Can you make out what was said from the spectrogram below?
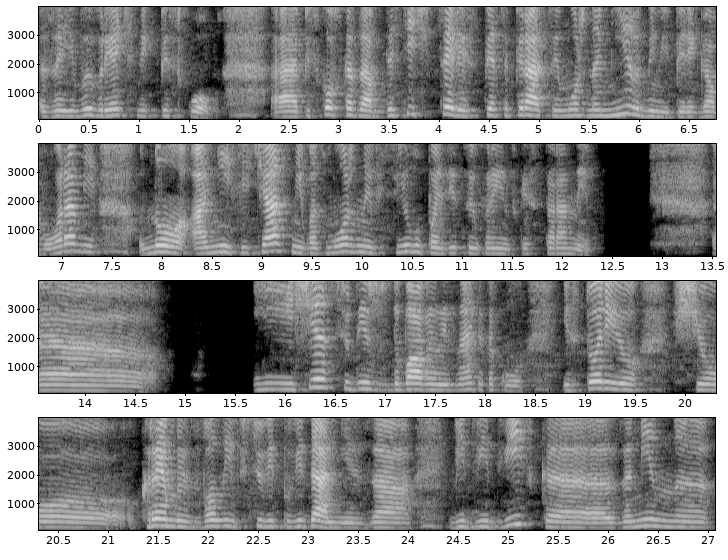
заявив речник Пісков. Э, Песков сказал, достичь цели спецоперации можно мирными переговорами, но они сейчас невозможны в силу позиции украинской стороны. і ще сюди ж додали, знаєте, таку історію, що Кремль звалив всю відповідальність за відвід військ е, замін е,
